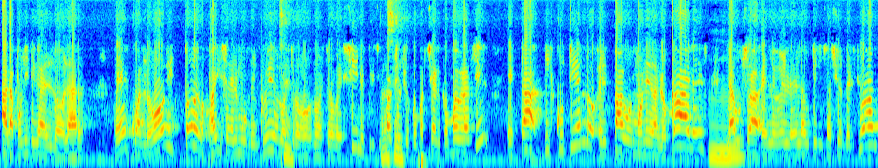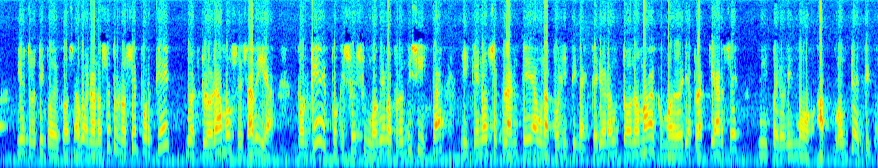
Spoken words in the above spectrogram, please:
a la política del dólar. ¿eh? Cuando hoy todos los países del mundo, incluido nuestro, nuestro vecino y principal socio comercial como es Brasil, está discutiendo el pago en monedas locales, mm. la, usa, la utilización del yuan y otro tipo de cosas. Bueno, nosotros no sé por qué no exploramos esa vía. ¿Por qué? Porque eso es un gobierno frondicista y que no se plantea una política exterior autónoma como debería plantearse un peronismo auténtico.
